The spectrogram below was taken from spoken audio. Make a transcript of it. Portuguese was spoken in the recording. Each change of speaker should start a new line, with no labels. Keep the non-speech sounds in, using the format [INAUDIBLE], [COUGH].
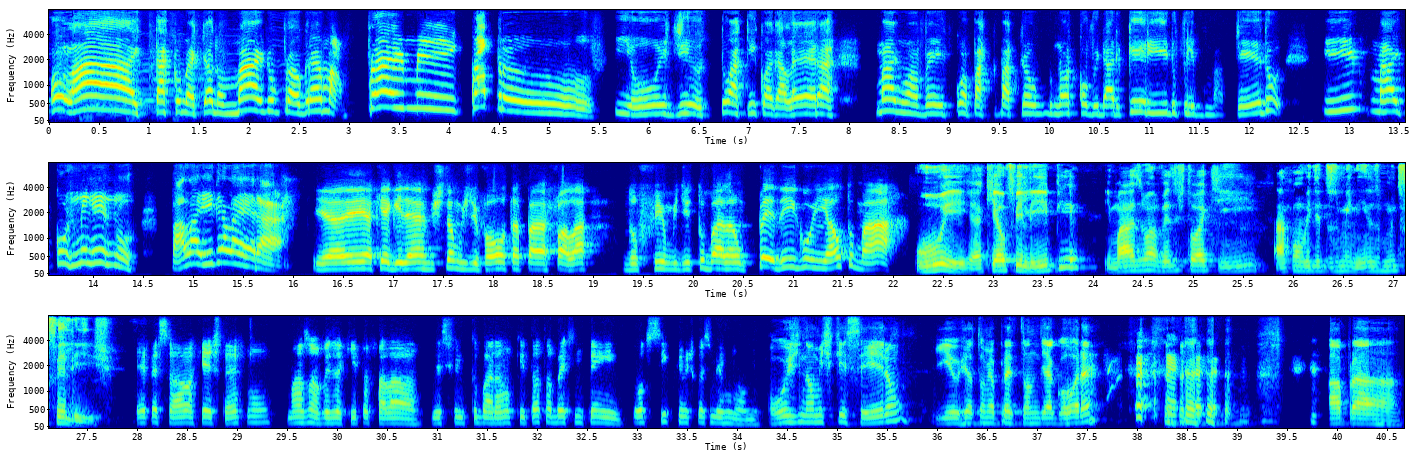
Olá, está começando mais um programa Prime 4! E hoje eu estou aqui com a galera, mais uma vez com a participação do nosso convidado querido, Felipe Macedo, e mais com os meninos. Fala aí, galera!
E aí, aqui é Guilherme, estamos de volta para falar do filme de Tubarão Perigo em Alto Mar.
Ui, aqui é o Felipe e mais uma vez estou aqui a convite dos meninos, muito feliz.
E aí, pessoal, aqui é Stefano, mais uma vez aqui para falar desse filme de Tubarão, que totalmente não tem outros cinco filmes com esse mesmo nome.
Hoje não me esqueceram e eu já estou me apresentando de agora. [LAUGHS] Lá para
